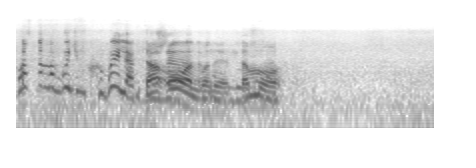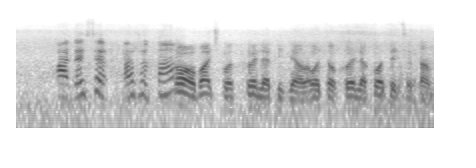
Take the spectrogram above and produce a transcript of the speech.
Просто, мабуть, в хвилях Та дуже. он вони, там. А, десь аж отам? О, бач, от хвиля підняла, ото хвиля котиться там.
